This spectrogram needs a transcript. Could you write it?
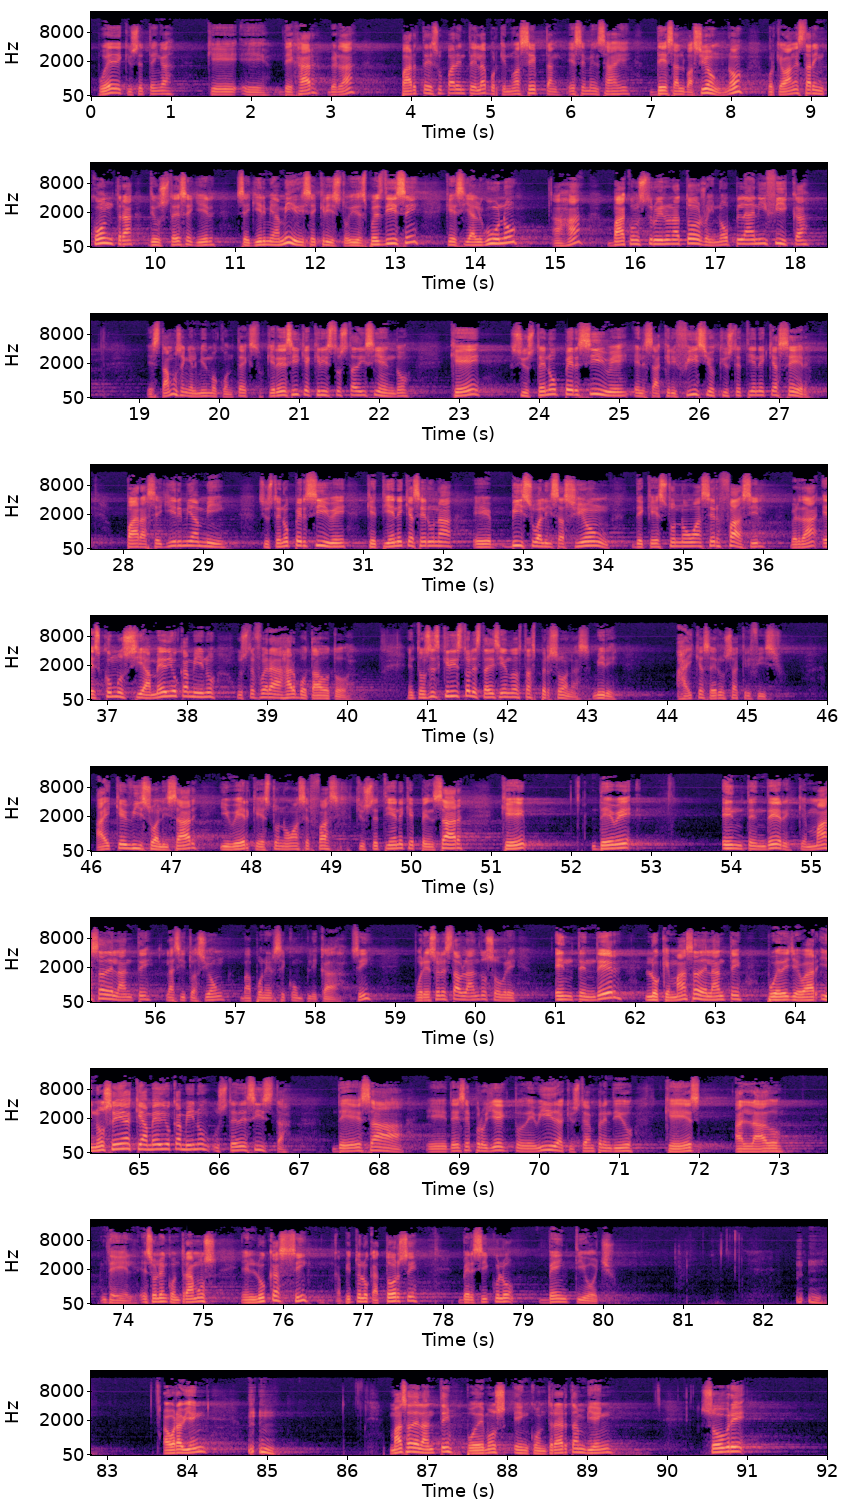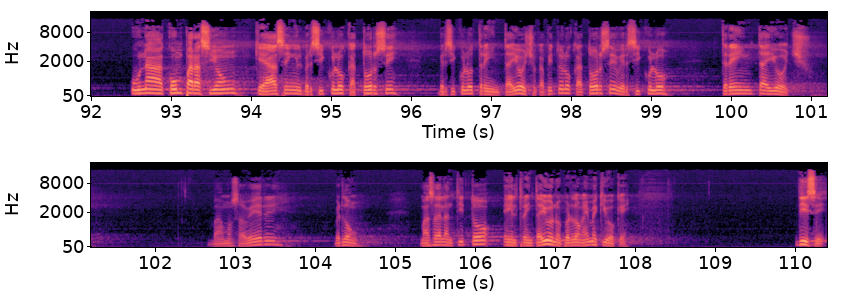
puede que usted tenga que eh, dejar, ¿verdad? Parte de su parentela porque no aceptan ese mensaje de salvación, ¿no? Porque van a estar en contra de usted seguir, seguirme a mí, dice Cristo. Y después dice que si alguno, ajá, va a construir una torre y no planifica, estamos en el mismo contexto. Quiere decir que Cristo está diciendo que si usted no percibe el sacrificio que usted tiene que hacer para seguirme a mí, si usted no percibe que tiene que hacer una eh, visualización de que esto no va a ser fácil, ¿verdad? Es como si a medio camino usted fuera a dejar botado todo. Entonces Cristo le está diciendo a estas personas, mire, hay que hacer un sacrificio, hay que visualizar y ver que esto no va a ser fácil, que usted tiene que pensar que debe entender que más adelante la situación va a ponerse complicada, ¿sí? Por eso le está hablando sobre entender lo que más adelante puede llevar y no sea que a medio camino usted desista de, esa, eh, de ese proyecto de vida que usted ha emprendido que es al lado de él. Eso lo encontramos en Lucas, sí, capítulo 14, versículo 28. Ahora bien, más adelante podemos encontrar también sobre una comparación que hace en el versículo 14, versículo 38, capítulo 14, versículo 38. Vamos a ver, perdón, más adelantito, el 31, perdón, ahí me equivoqué. Dice,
